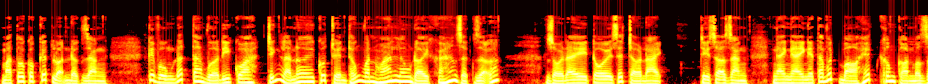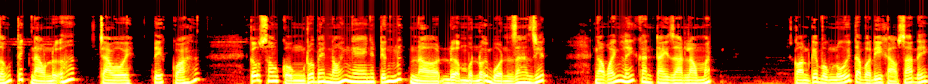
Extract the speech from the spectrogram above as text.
mà tôi có kết luận được rằng cái vùng đất ta vừa đi qua chính là nơi có truyền thống văn hóa lâu đời khá rực rỡ. Rồi đây tôi sẽ trở lại. Chỉ sợ rằng ngày ngày người ta vứt bỏ hết không còn một dấu tích nào nữa. Chào ôi, tiếc quá. Câu sau cùng Robert nói nghe như tiếng nức nở đượm một nỗi buồn ra giết. Ngọc Ánh lấy khăn tay ra lau mắt. Còn cái vùng núi ta vừa đi khảo sát đấy,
